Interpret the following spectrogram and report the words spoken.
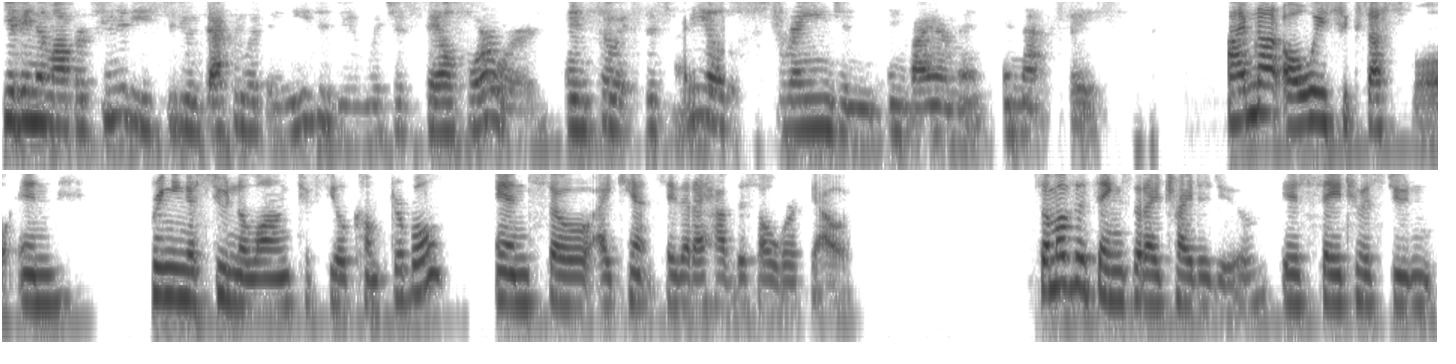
giving them opportunities to do exactly what they need to do, which is fail forward. And so it's this real strange environment in that space. I'm not always successful in bringing a student along to feel comfortable. And so I can't say that I have this all worked out. Some of the things that I try to do is say to a student,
